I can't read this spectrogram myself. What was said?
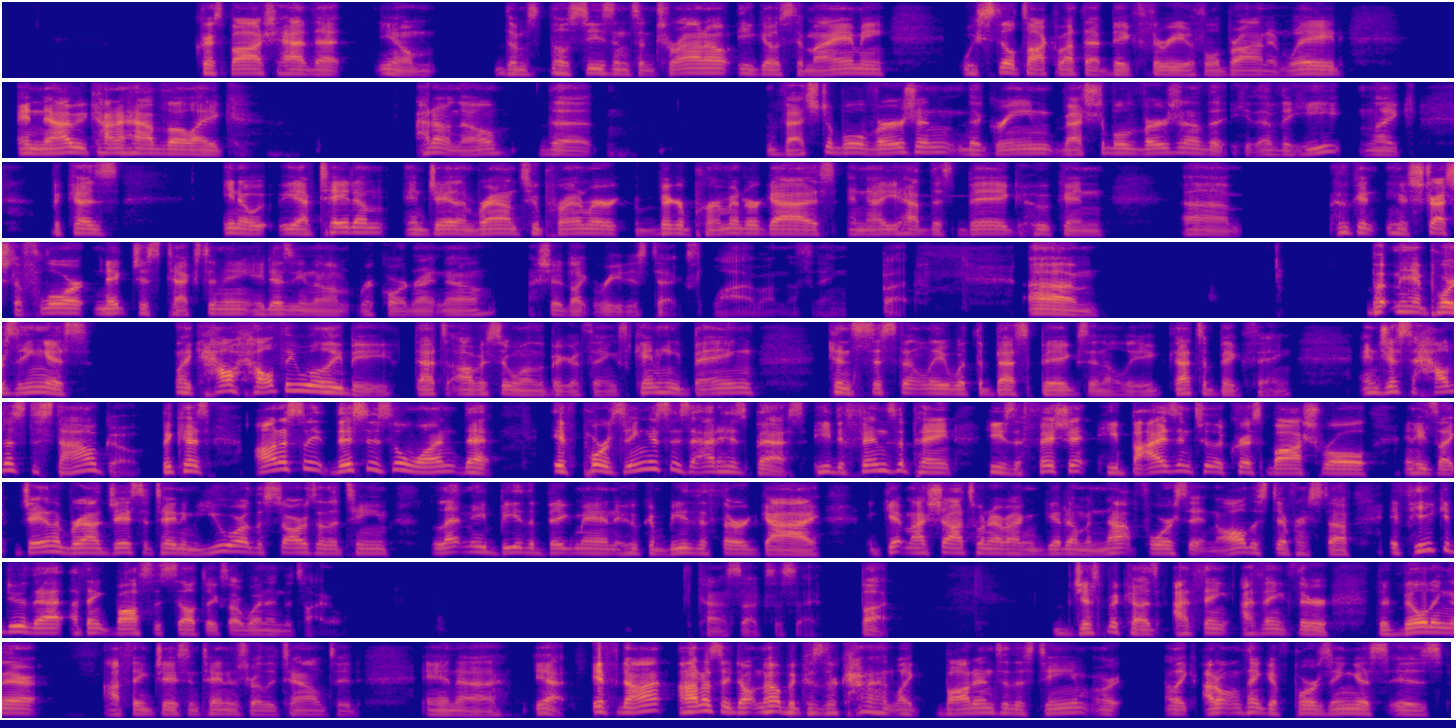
Chris Bosh had that, you know, those those seasons in Toronto. He goes to Miami. We still talk about that big three with LeBron and Wade. And now we kind of have the like, I don't know, the vegetable version, the green vegetable version of the of the Heat, like because you know, you have Tatum and Jaylen Brown, two perimeter, bigger perimeter guys, and now you have this big who can, um, who can you know stretch the floor. Nick just texted me. He doesn't even know I'm recording right now. I should like read his text live on the thing, but, um, but man, Porzingis, like how healthy will he be? That's obviously one of the bigger things. Can he bang consistently with the best bigs in a league? That's a big thing and just how does the style go? Because honestly, this is the one that if Porzingis is at his best, he defends the paint, he's efficient, he buys into the Chris Bosh role, and he's like, Jaylen Brown, Jayson Tatum, you are the stars of the team. Let me be the big man who can be the third guy and get my shots whenever I can get them and not force it and all this different stuff. If he could do that, I think Boston Celtics are winning the title. Kind of sucks to say, but just because I think I think they're they're building there. I think Jayson Tatum's really talented. And uh yeah, if not, honestly don't know because they're kind of like bought into this team or like I don't think if Porzingis is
